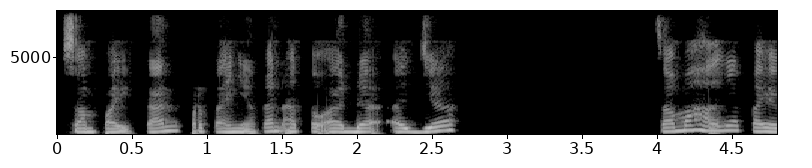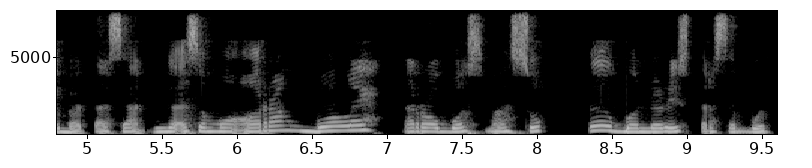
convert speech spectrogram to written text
sampaikan, pertanyakan atau ada aja sama halnya kayak batasan. Nggak semua orang boleh nerobos masuk ke boundaries tersebut.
